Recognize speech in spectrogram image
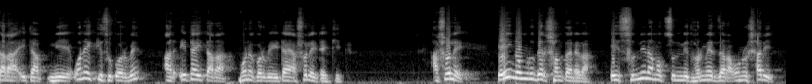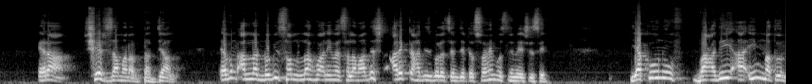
তারা এটা নিয়ে অনেক কিছু করবে, আর এটাই তারা মনে করবে, এটাই আসলে এটাই ঠিক। আসলে এই নমরুদের সন্তানেরা, এই সুন্নি নামক সুন্নি ধর্মের যারা অনুসারী, এরা শেষ জামানার দাজ্জাল। এবং আল্লাহ নবী সাল্লাহ আলী সাল্লাম আদেশ আরেকটা হাদিস বলেছেন, যেটা সোহেব মুসলিমে এসেছে। ইয়াকুনু বাদি আইম্মাতুন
